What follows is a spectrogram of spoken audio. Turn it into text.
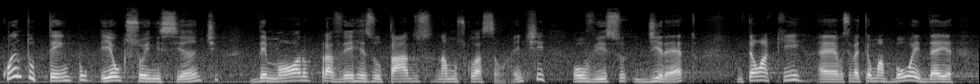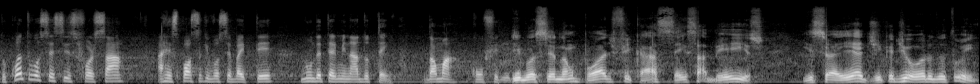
Quanto tempo eu que sou iniciante demoro para ver resultados na musculação? A gente ouve isso direto. Então aqui é, você vai ter uma boa ideia do quanto você se esforçar, a resposta que você vai ter num determinado tempo. Dá uma conferida. E você não pode ficar sem saber isso. Isso aí é dica de ouro do Twin.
